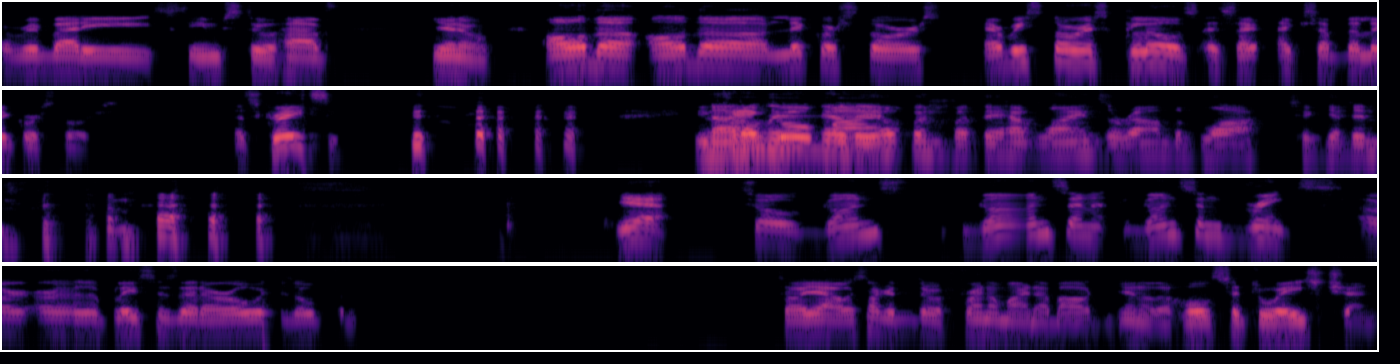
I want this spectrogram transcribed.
everybody seems to have you know all the all the liquor stores every store is closed except, except the liquor stores. That's crazy. You Not only are they open, but they have lines around the block to get into them. yeah. So guns guns and guns and drinks are, are the places that are always open. So yeah i was talking to a friend of mine about you know the whole situation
